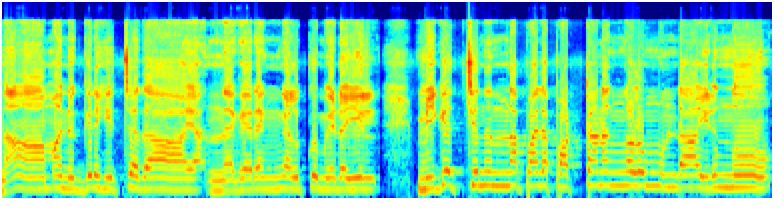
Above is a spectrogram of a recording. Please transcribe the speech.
നാം അനുഗ്രഹിച്ചതായ നഗരങ്ങൾക്കുമിടയിൽ മികച്ചു നിന്ന പല പട്ടണങ്ങളും ഉണ്ടായിരുന്നു.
